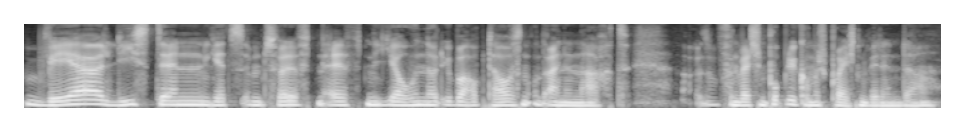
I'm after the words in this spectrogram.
wer liest denn jetzt im 12., 11. Jahrhundert überhaupt Tausend und eine Nacht? Also von welchem Publikum sprechen wir denn da?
